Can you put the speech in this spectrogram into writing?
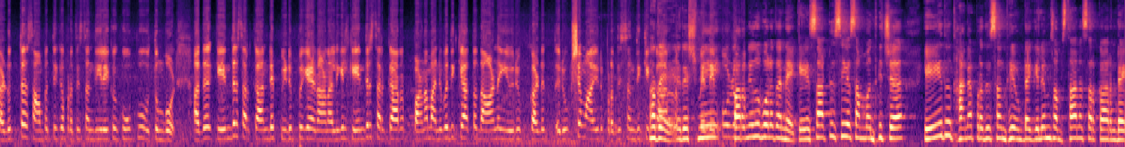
കടുത്ത സാമ്പത്തിക പ്രതിസന്ധിയിലേക്ക് കൂപ്പുകുത്തുമ്പോൾ അത് കേന്ദ്ര സർക്കാരിന്റെ പിടിപ്പുകേടാണ്. അല്ലെങ്കിൽ കേന്ദ്ര സർക്കാർ പണം അനുവദിക്കാത്തതാണ് ഈ ഒരു കടു രൂക്ഷമായ ഒരു പ്രതിസന്ധിക്ക് രശ്മി പറഞ്ഞതുപോലെ തന്നെ കെ എസ് ആർ ടി സിയെ സംബന്ധിച്ച് ഏത് ധനപ്രതിസന്ധി ഉണ്ടെങ്കിലും സംസ്ഥാന സർക്കാരിന്റെ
